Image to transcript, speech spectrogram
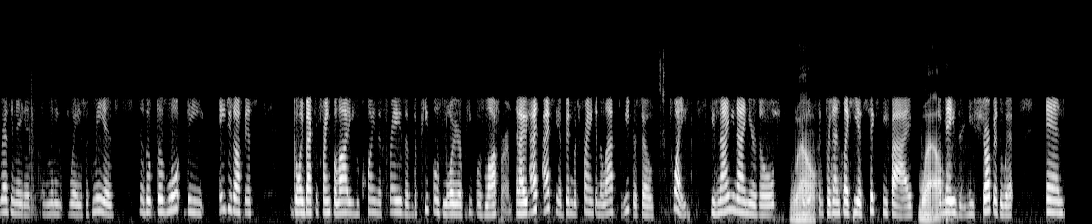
resonated in many ways with me is you know, the the the AG's office, going back to Frank Bellotti, who coined this phrase of the people's lawyer, people's law firm. And I, I actually have been with Frank in the last week or so twice. He's 99 years old. He Wow! looks and presents like he is 65 Wow! amazing. He's sharp as a whip. And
